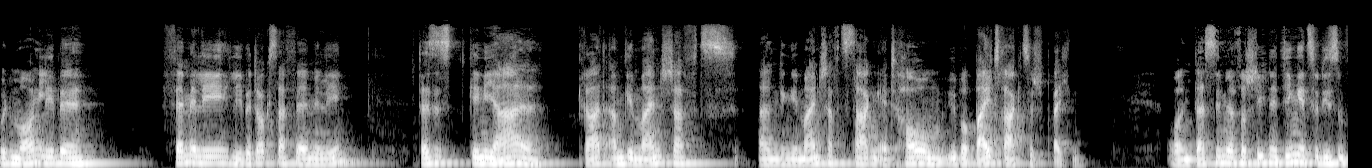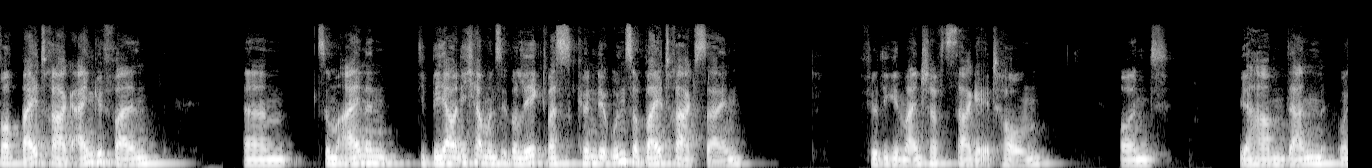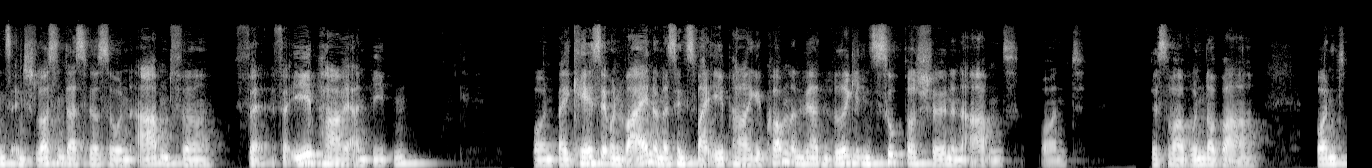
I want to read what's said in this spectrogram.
Guten Morgen, liebe Family, liebe Doxa Family. Das ist genial, gerade am Gemeinschafts-, an den Gemeinschaftstagen at Home über Beitrag zu sprechen. Und da sind mir verschiedene Dinge zu diesem Wort Beitrag eingefallen. Ähm, zum einen, die Bea und ich haben uns überlegt, was könnte unser Beitrag sein für die Gemeinschaftstage at Home. Und wir haben dann uns entschlossen, dass wir so einen Abend für für, für Ehepaare anbieten. Und bei Käse und Wein, und da sind zwei Ehepaare gekommen und wir hatten wirklich einen super schönen Abend. Und das war wunderbar. Und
